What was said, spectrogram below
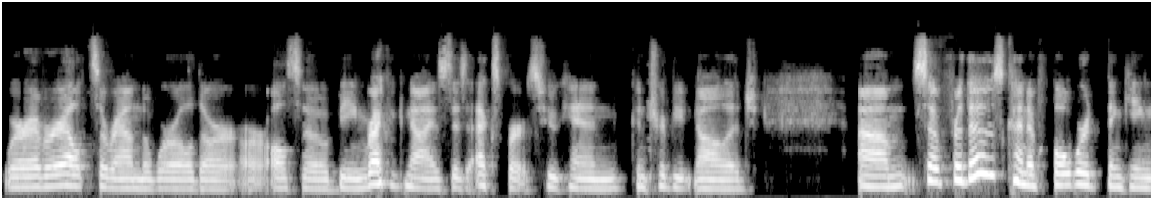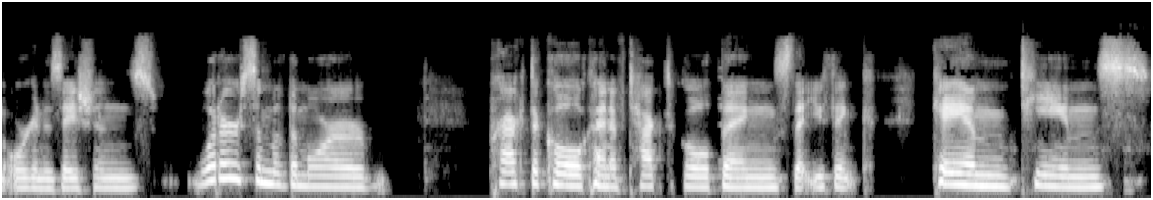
wherever else around the world are, are also being recognized as experts who can contribute knowledge um, so, for those kind of forward thinking organizations, what are some of the more practical, kind of tactical things that you think KM teams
